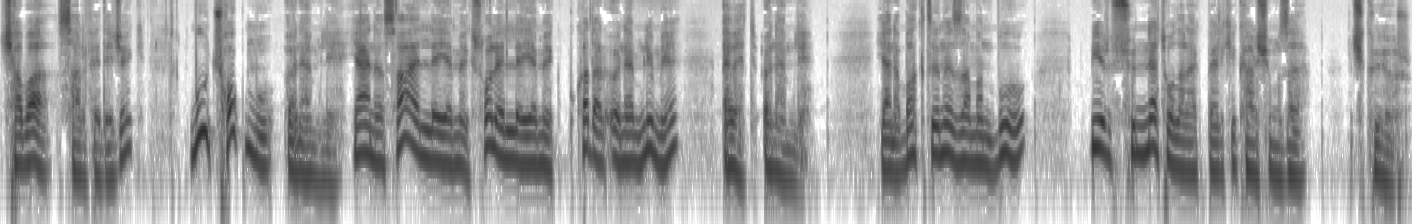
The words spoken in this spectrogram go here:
çaba sarf edecek. Bu çok mu önemli? Yani sağ elle yemek, sol elle yemek bu kadar önemli mi? Evet, önemli. Yani baktığınız zaman bu bir sünnet olarak belki karşımıza çıkıyor.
